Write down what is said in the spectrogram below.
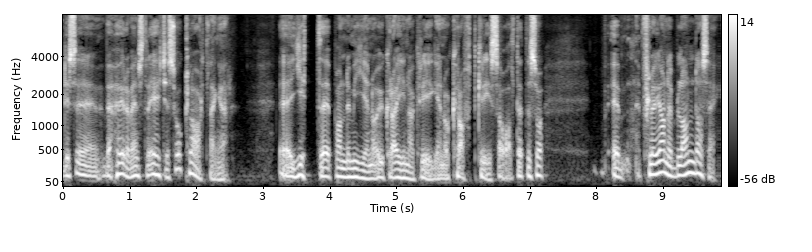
disse høyre og venstre er ikke så klart lenger. Eh, gitt eh, pandemien og Ukraina-krigen og kraftkrisa og alt dette, så eh, fløyene blander seg.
